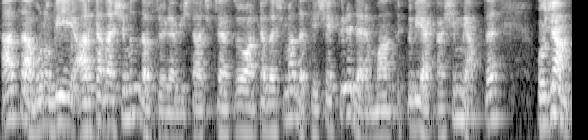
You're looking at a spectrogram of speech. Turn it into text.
Hatta bunu bir arkadaşımız da söylemişti. Açıkçası o arkadaşıma da teşekkür ederim. Mantıklı bir yaklaşım yaptı. Hocam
